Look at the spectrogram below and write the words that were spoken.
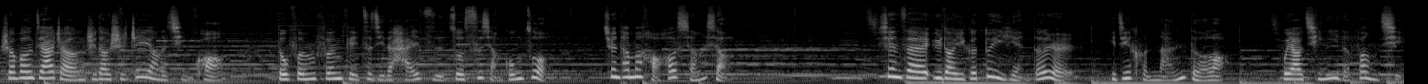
双方家长知道是这样的情况，都纷纷给自己的孩子做思想工作。劝他们好好想想。现在遇到一个对眼的人已经很难得了，不要轻易的放弃。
